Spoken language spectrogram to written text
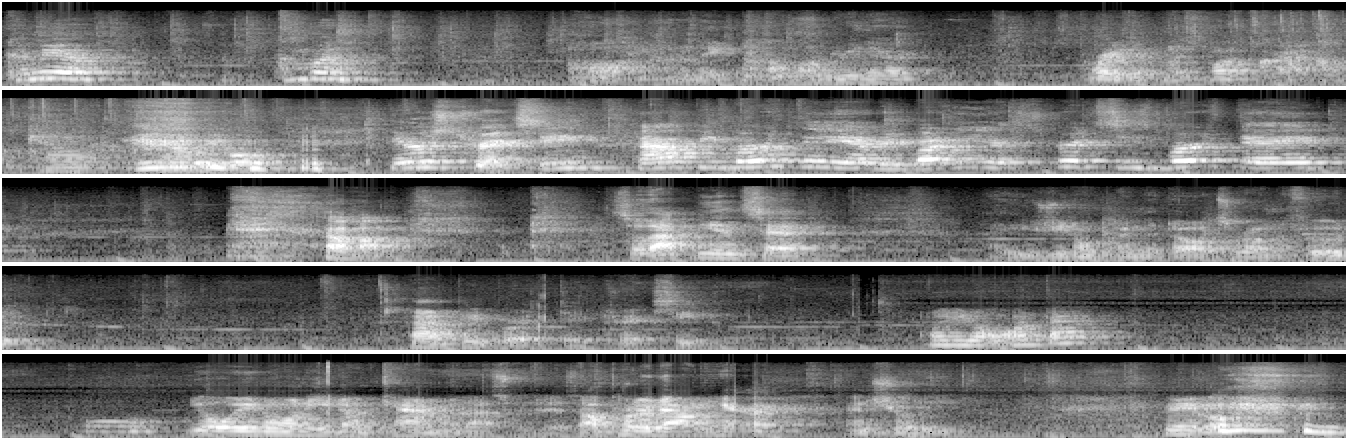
come here, come on. Oh, I'm gonna make my laundry there. Probably get my butt crack on the counter. Here we go. Here's Trixie. Happy birthday, everybody. It's Trixie's birthday. so that being said, I usually don't bring the dogs around the food. Happy birthday, Trixie. Oh, you don't want that? Yo, you don't want to eat on camera, that's what it is. I'll put her down here and she'll eat. Here you go.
